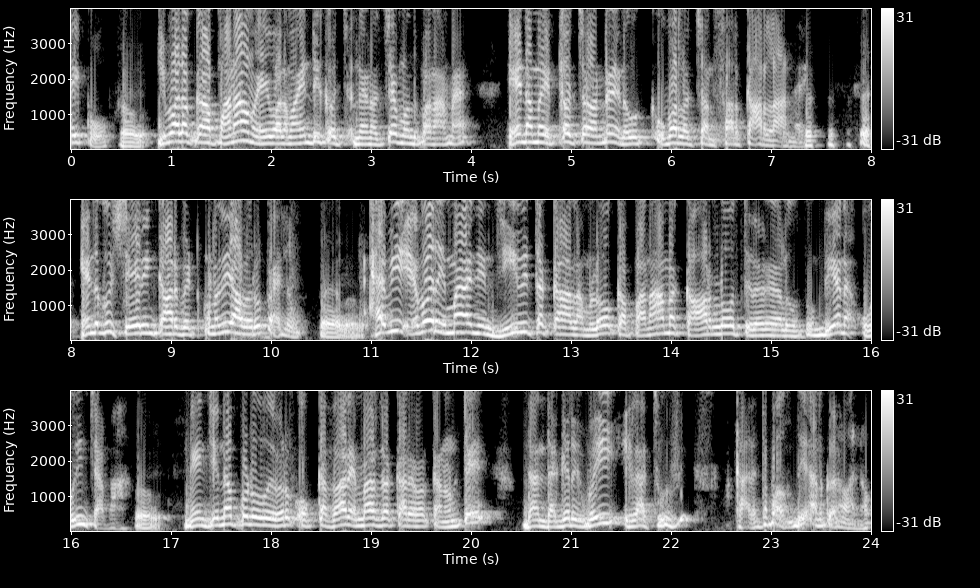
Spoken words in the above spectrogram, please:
నీకు. ఇవాళ ఒక పనామె ఇవాళ మా ఇంటికి వచ్చి నేను వచ్చే ముందు పనామె. ఏంటమ్మా ఎట్లా వచ్చావు అంటే నేను ఉబర్లో వచ్చాను సార్ కార్లా అన్నది. ఎందుకు? షేరింగ్ కార్ పెట్టుకున్నది యాభై రూపాయలు. హ్యావ్ యూ ఎవర్ ఇమాజిన్ జీవిత కాలంలో ఒక పనామ కారులో తిరగగలుగుతుంది అని ఊహించామా నేను చిన్నప్పుడు ఎవరు ఒక్కసారి అంబాసిడర్ కార్ ఎవరికైనా ఉంటే దాని దగ్గరికి పోయి ఇలా చూసి కార్ ఎంత బాగుంది అనుకునేవాళ్ళం.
